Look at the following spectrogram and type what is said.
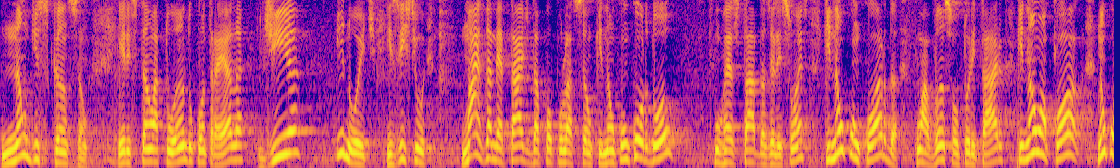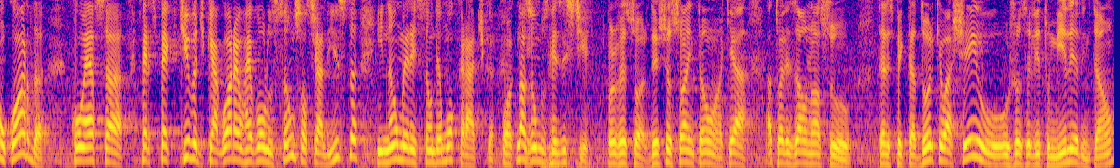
não descansam. Eles estão atuando contra ela dia e noite. Existe mais da metade da população que não concordou com o resultado das eleições, que não concorda com o avanço autoritário, que não, não concorda com essa perspectiva de que agora é uma revolução socialista e não uma eleição democrática. Okay. Nós vamos resistir. Professor, deixa eu só então aqui atualizar o nosso telespectador, que eu achei o Joselito Miller, então,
